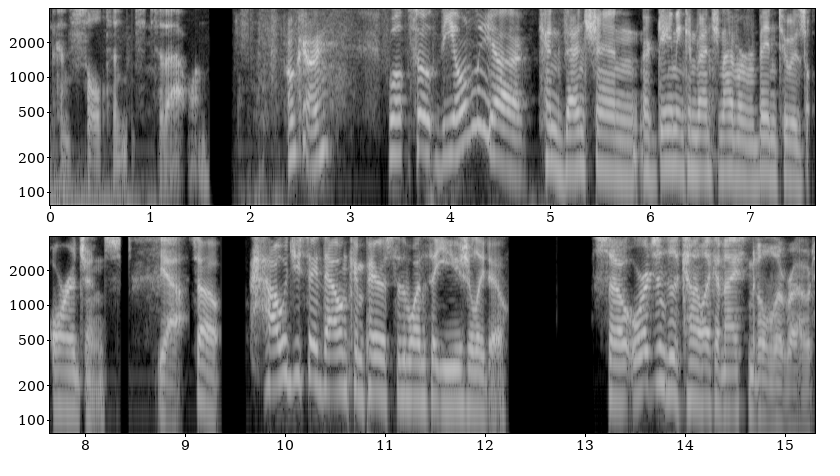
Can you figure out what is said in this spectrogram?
consultant to that one. Okay. Well, so the only uh, convention, or gaming convention I've ever been to is Origins. Yeah. So how would you say that one compares to the ones that you usually do? So Origins is kind of like a nice middle of the road.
